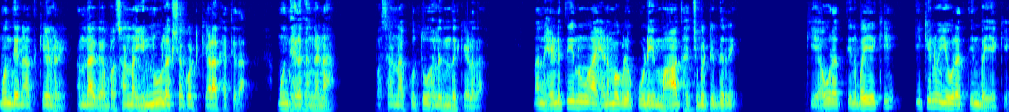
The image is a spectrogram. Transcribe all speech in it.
ಮುಂದೇನಾತು ಕೇಳ್ರಿ. ಅಂದಾಗ ಬಸಣ್ಣ ಇನ್ನೂ ಲಕ್ಷ ಕೊಟ್ಟು ಕೇಳಕ್ಕೆ ಹತ್ತಿದ. ಮುಂದೆ ಹೇಳ್ಕಂಗಣ್ಣ ಬಸಣ್ಣ ಕುತೂಹಲದಿಂದ ಕೇಳ್ದ. ನನ್ನ ಹೆಂಡತಿನೂ ಆ ಹೆಣ್ಮಗಳು ಕೂಡಿ ಮಾತು ಹಚ್ಚಿಬಿಟ್ಟಿದ್ದರಿ. ಆಕಿ ಅವ್ರ ಹತ್ತಿನ ಬೈಯಕಿ, ಈಕಿನೂ ಇವ್ರ ಹತ್ತಿನ ಬೈಯಕಿ.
